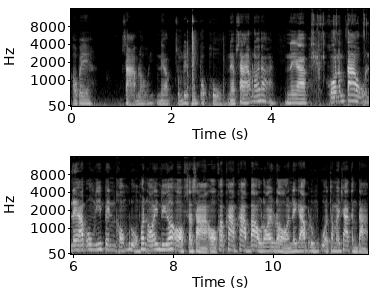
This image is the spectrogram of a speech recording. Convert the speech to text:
เอาไปสามร้อยนะครับ สมเด็จพิมพ์ปกโพนะครับสามร้อยบาท นะครับคอน้ำเต้านะครับ องค์นี้เป็นของหลวงพ่อน้อยเนื้อออกสาสาออกคาบคาบคาบเบ้ารอยรอนะครับ หลุมกวดธรรมชาติต่าง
